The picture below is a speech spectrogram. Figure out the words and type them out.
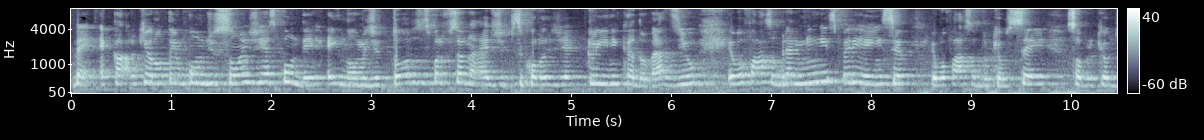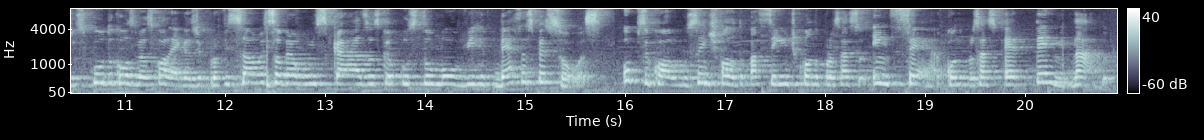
Bem, é claro que eu não tenho condições de responder em nome de todos os profissionais de psicologia clínica do Brasil. Eu vou falar sobre a minha experiência, eu vou falar sobre o que eu sei, sobre o que eu discuto com os meus colegas de profissão e sobre alguns casos que eu costumo ouvir dessas pessoas. O psicólogo sente falta do paciente quando o processo encerra, quando o processo é terminado?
